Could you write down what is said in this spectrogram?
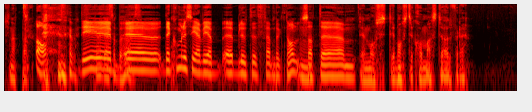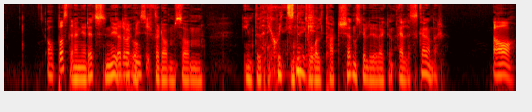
knappar. Ja, det är det är, som behövs. eh, den kommunicerar via eh, Bluetooth 5.0 Mm. så att ehm, Det måste, det måste komma stöd för det. jag hoppas det. Den är rätt snygg och mysigt. för de som inte, Den inte tål touchen skulle ju verkligen älska den där. Ja,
